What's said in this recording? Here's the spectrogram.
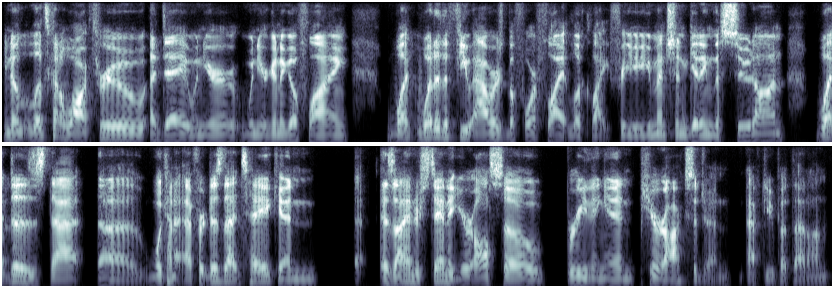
you know let's kind of walk through a day when you're when you're going to go flying. What what do the few hours before flight look like for you? You mentioned getting the suit on. What does that uh what kind of effort does that take and uh, as I understand it you're also breathing in pure oxygen after you put that on.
